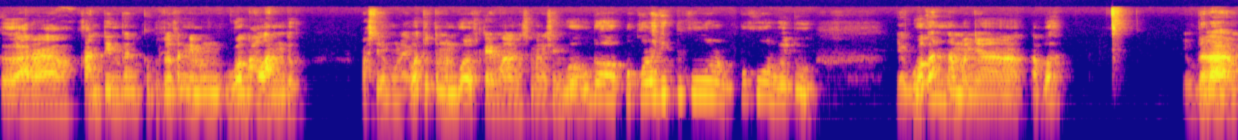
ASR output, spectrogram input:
ke arah kantin kan. Kebetulan kan memang gua malang tuh pas dia mau lewat tuh temen gue kayak manas manasin gue udah pukul aja pukul pukul gitu. Ya gue kan namanya apa ya udahlah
